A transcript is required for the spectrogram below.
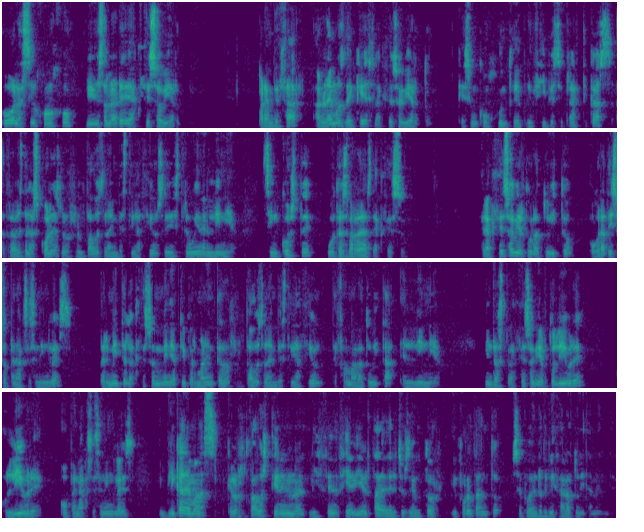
Hola, soy Juanjo y hoy os hablaré de acceso abierto. Para empezar, hablaremos de qué es el acceso abierto, que es un conjunto de principios y prácticas a través de las cuales los resultados de la investigación se distribuyen en línea, sin coste u otras barreras de acceso. El acceso abierto gratuito, o gratis open access en inglés, permite el acceso inmediato y permanente a los resultados de la investigación de forma gratuita en línea, mientras que el acceso abierto libre, o libre open access en inglés, Implica además que los resultados tienen una licencia abierta de derechos de autor y por lo tanto se pueden reutilizar gratuitamente.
